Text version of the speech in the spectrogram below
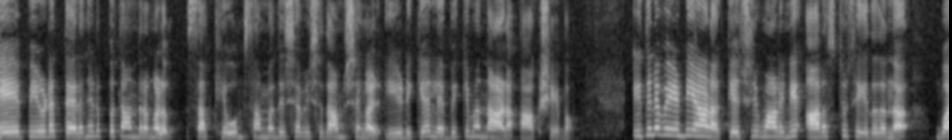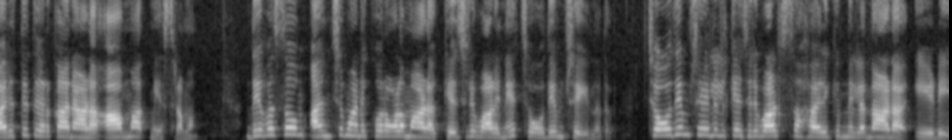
എ എ പിയുടെ തെരഞ്ഞെടുപ്പ് തന്ത്രങ്ങളും സഖ്യവും സംബന്ധിച്ച വിശദാംശങ്ങൾ ഇഡിക്ക് ഡിക്ക് ലഭിക്കുമെന്നാണ് ആക്ഷേപം. ഇതിനു വേണ്ടിയാണ് കെജ്രിവാളിനെ അറസ്റ്റ് ചെയ്തതെന്ന് വരുത്തി തീർക്കാനാണ് ആം ആദ്മി ശ്രമം. ദിവസവും അഞ്ചു മണിക്കൂറോളമാണ് കെജ്രിവാളിനെ ചോദ്യം ചെയ്യുന്നത്. ചോദ്യം ചെയ്യലിൽ കെജ്രിവാൾ സഹകരിക്കുന്നില്ലെന്നാണ് ഇ ഡി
